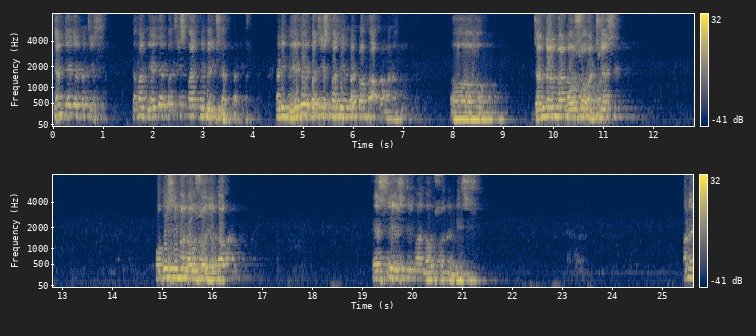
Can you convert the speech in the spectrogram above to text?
કેમ બે હજાર પચીસ? તમારે બે હજાર પચીસ માર્કની પરીક્ષા આપવાની અને બે હજાર પચીસમાંથી કટ ઓફ આ પ્રમાણે હતું. જનરલમાં નવસો અઠ્યાસી, ઓબીસીમાં નવસો એકાવન, એસસી, એસટીમાં નવસો ને વીસ. અને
